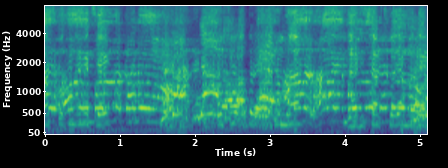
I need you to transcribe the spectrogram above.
রাজপথে নেমেছে লাঠি চার্জ করে আমাদের।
